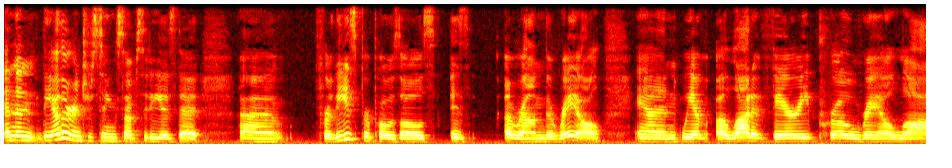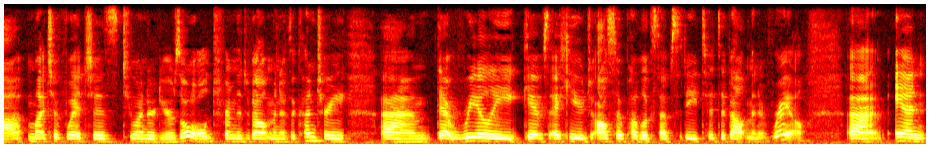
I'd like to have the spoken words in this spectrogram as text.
and then the other interesting subsidy is that uh, for these proposals is around the rail, and we have a lot of very pro rail law, much of which is 200 years old from the development of the country, um, that really gives a huge also public subsidy to development of rail, uh, and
